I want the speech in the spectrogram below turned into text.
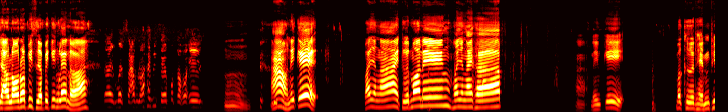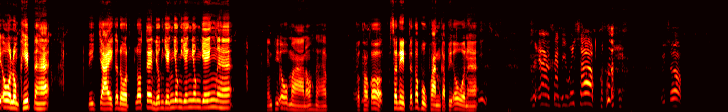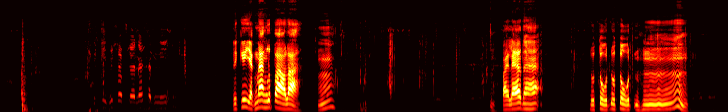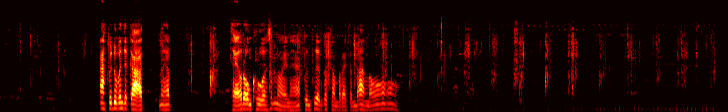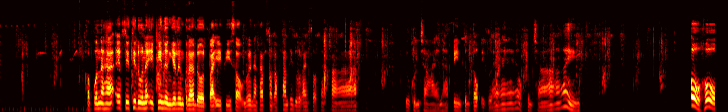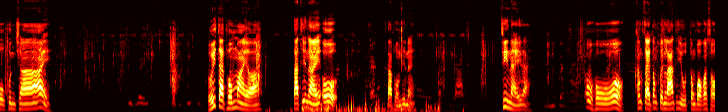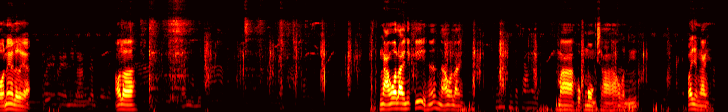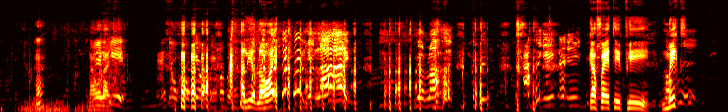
จะเอารอรถพี่เสือไปกิ้งเล่นเหรอ ได้เมื่อสามร้อยให้พี่เสือประกอบเอาเอง อืม อ้าวนิกกี้ว่ายังไงเกิดมอร์นิ่งว่ายังไงครับ อ่านิกกี้ เมื่อคืนเห็นพี่โอลงคลิปนะฮะ ดีใจกระโดดโลดเต้นยงเยงยงเยงยงเยงนะฮะ เห็นพี่โอมาเนาะนะครับแล้วเขาก็สนิทแล้วก็ผูกพันกับพี่โอนะฮะไม่เอาคันนี้ไม่ชอบ ไม่ชอบนิ กี้ไม่ชอบใจแล้วคันนี้นิกกี้อยากนั่งหรือเปล่าล่ะหืมไปแล้วนะฮะ ดูตูดดูตูดอือหืออะไปดูบรรยากาศนะครับ แถวโรงครัวสักหน่อยนะฮะ เพื่อนๆก็ทำอะไรกันบ้างเนาะ อบคุณนะฮะ FC ที่ดูใน EP หนึ่งอย่าลืมกระโดดไป EP สองด้วยนะครับสำหรับท่านที่ดูไลฟ์สดนะครับดูคุณชายนะฮะปีนขึ้นโต๊ะอีกแล้ว คุณชาย โอ้โห คุณชาย เฮ้ย ตัดผมใหม่เหรอ ตัดที่ไหน โอ้ ตัดผมที่ไหนร้านที่ไหนล่ะอยู่มุกดาหารโอ้โห สงสัยต้องเป็นร้านที่อยู่ตรงบกสแน่เลยอะไม่ไม่อันนี้ร้านเพื่อนผมเอาเหรอ ร้านอยู่มุก เหงาอะไรนิกกี้ฮะเหงาอะไร แล้วมาถึงแต่เช้าเลยเหรอมาหกโมงเช้าวันนี้ ว่ายังไงมาไลฟ์แต่เช้าฮะ เหงาอะไรนิกกี้หางเจ้าเข้าแก้วไปค่อยเปิดนะอะเรียบร้อย เรียบร้อยเรียบร้อยหาอีกเอาอีกกาแฟทีพีมิกซ์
